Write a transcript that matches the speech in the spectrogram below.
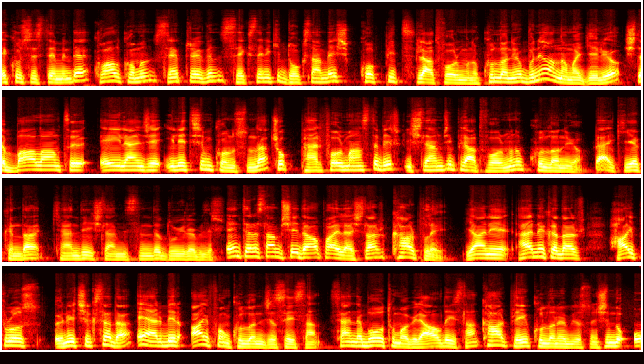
ekosisteminde Qualcomm'un Snapdragon 8295 Cockpit platformunu kullanıyor. Bu ne anlama geliyor? İşte bağlantı, eğlence, iletişim konusunda çok performanslı bir işlemci platformunu kullanıyor. Belki yakında kendi işlemcisini de duyurabilir. Enteresan bir şey daha paylaştılar. CarPlay. Yani her ne kadar HyPros öne çıksa da eğer bir iPhone kullanıcısıysan, sen de bu otomobili aldıysan CarPlay'i kullanabiliyorsun. Şimdi o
